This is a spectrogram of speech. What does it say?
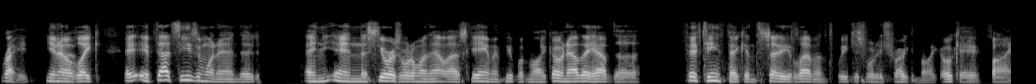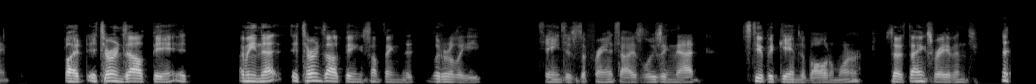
right? You know, yeah. like if that season would ended and and the Steelers would have won that last game, and people would be like, oh, now they have the 15th pick instead of the 11th, we just would have shrugged and been like, okay, fine. But it turns out being it. I mean that it turns out being something that literally changes the franchise, losing that stupid game to Baltimore. So thanks, Ravens.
